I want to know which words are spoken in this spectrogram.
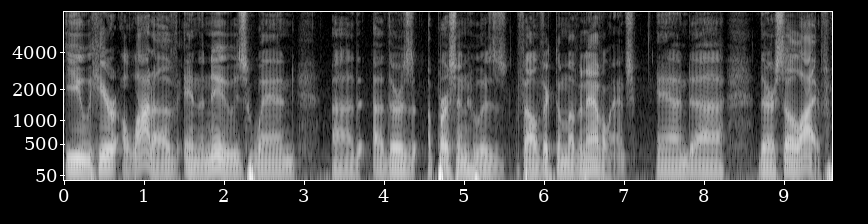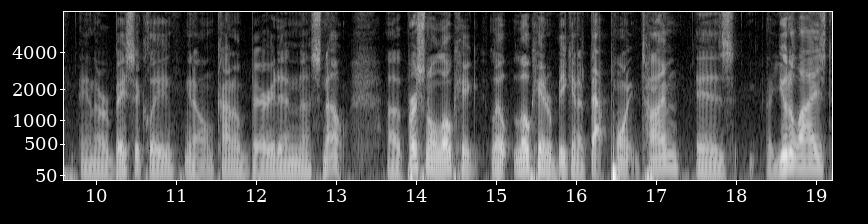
you hear a lot of in the news when uh, uh, there's a person who is fell victim of an avalanche and uh, they're still alive and they're basically you know kind of buried in snow. Uh, personal locate, lo- locator beacon at that point in time is uh, utilized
